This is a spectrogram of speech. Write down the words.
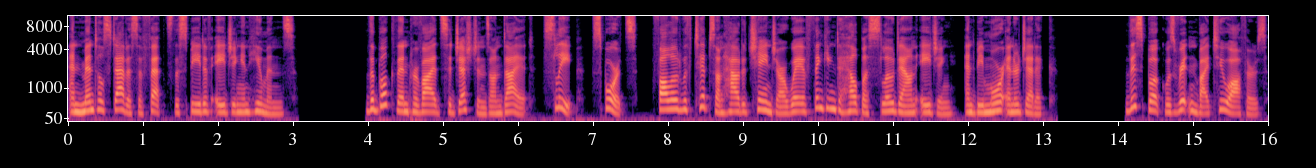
and mental status affects the speed of aging in humans. The book then provides suggestions on diet, sleep, sports, followed with tips on how to change our way of thinking to help us slow down aging and be more energetic. This book was written by two authors,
